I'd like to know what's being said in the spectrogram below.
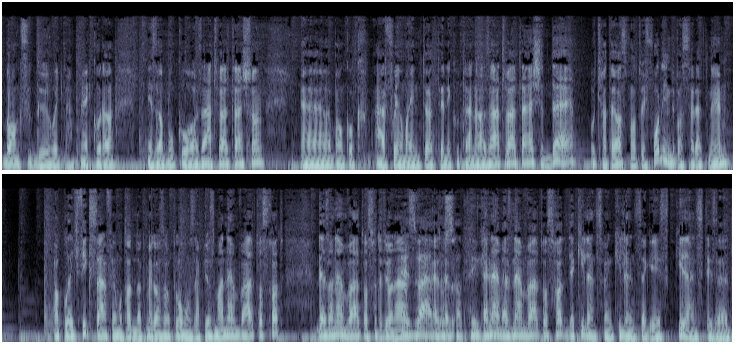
bankfüggő, hogy mekkora ez a bukó az átváltáson, a bankok árfolyamain történik utána az átváltás, de hogyha te azt mondod, hogy forintba szeretném, akkor egy fix árfolyamot adnak meg, azzal promózzák, hogy az már nem változhat, de ez a nem változhat, egy olyan Ez változhat, ez, ez, igen. Nem, ez nem változhat, de 99,9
